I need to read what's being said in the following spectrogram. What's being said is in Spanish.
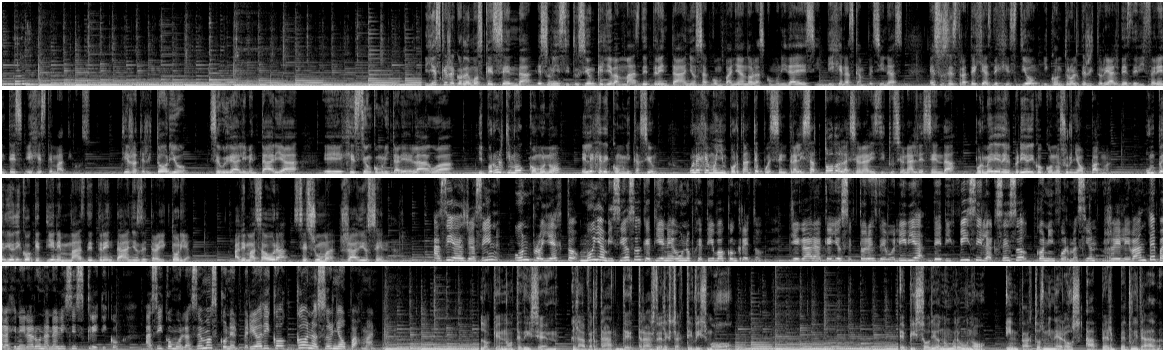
Y es que recordemos que Senda es una institución que lleva más de 30 años acompañando a las comunidades indígenas campesinas en sus estrategias de gestión y control territorial desde diferentes ejes temáticos. Tierra-territorio, seguridad alimentaria, eh, gestión comunitaria del agua y por último, como no, el eje de comunicación. Un eje muy importante pues centraliza todo el accionar institucional de Senda por medio del periódico Conosur Ñaupagma, un periódico que tiene más de 30 años de trayectoria. Además ahora se suma Radio Senda. Así es, Yacine, un proyecto muy ambicioso que tiene un objetivo concreto, llegar a aquellos sectores de Bolivia de difícil acceso con información relevante para generar un análisis crítico, así como lo hacemos con el periódico Conosurño Pacman. Lo que no te dicen, la verdad detrás del extractivismo. Episodio número 1. Impactos mineros a perpetuidad.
